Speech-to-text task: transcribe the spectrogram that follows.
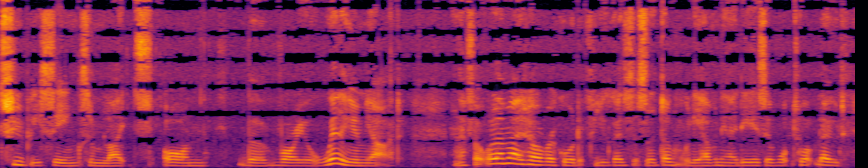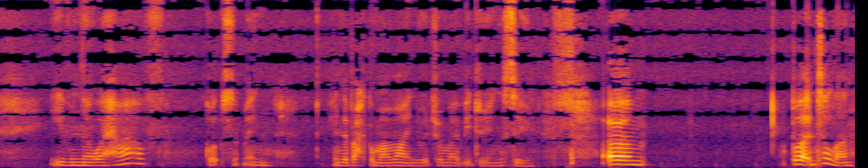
to be seeing some lights on the Royal William Yard. And I thought, well, I might as well record it for you guys as I don't really have any ideas of what to upload. Even though I have got something in the back of my mind, which I might be doing soon. Um, but until then,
